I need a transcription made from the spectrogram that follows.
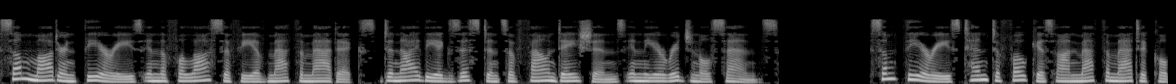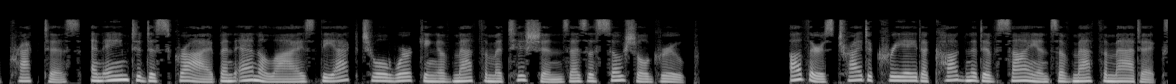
Some modern theories in the philosophy of mathematics deny the existence of foundations in the original sense. Some theories tend to focus on mathematical practice, and aim to describe and analyze the actual working of mathematicians as a social group. Others try to create a cognitive science of mathematics,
